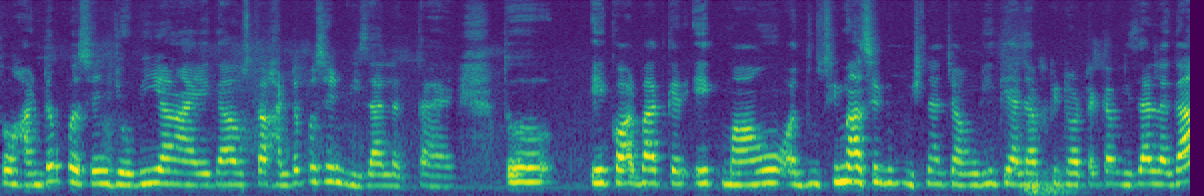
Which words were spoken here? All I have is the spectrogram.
तो हंड्रेड परसेंट जो भी यहाँ आएगा उसका हंड्रेड परसेंट वीज़ा लगता है तो एक और बात कर, एक माँ हूँ और दूसरी माँ से भी पूछना चाहूँगी कि आज आपकी डॉटर का वीज़ा लगा।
